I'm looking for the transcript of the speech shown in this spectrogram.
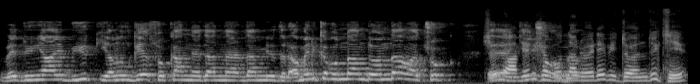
ve dünyayı büyük yanılgıya sokan nedenlerden biridir. Amerika bundan döndü ama çok Şimdi e, Amerika geç oldu. bundan öyle bir döndü ki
